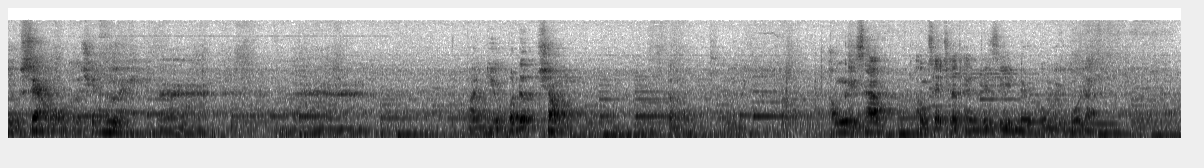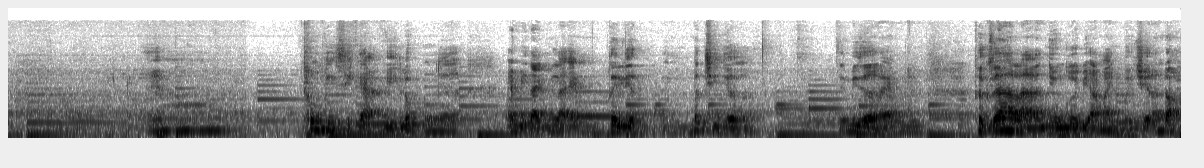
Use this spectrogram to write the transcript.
nhiều sẹo ở trên người và, và nhiều bất ức trong tâm hồn như mình. Ông nghĩ sao? Ông sẽ trở thành cái gì nếu không bị bố đánh em không nghĩ gì cả vì lúc ờ, em bị đánh là em tê liệt em mất trí nhớ. Nên bây giờ em thực ra là nhiều người bị ám ảnh bởi chuyện ăn đòn.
